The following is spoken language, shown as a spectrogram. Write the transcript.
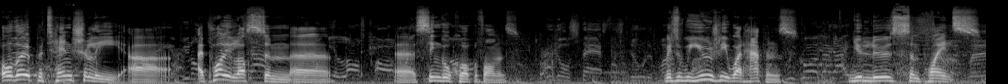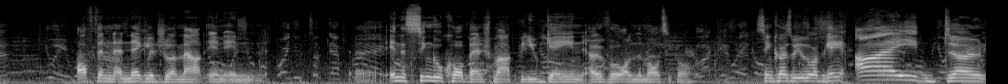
Although potentially, uh, I probably lost some uh, uh single core performance, which is usually what happens. You lose some points often a negligible amount in in uh, in the single core benchmark, but you gain overall in the multi core. Synchros we were getting. I don't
